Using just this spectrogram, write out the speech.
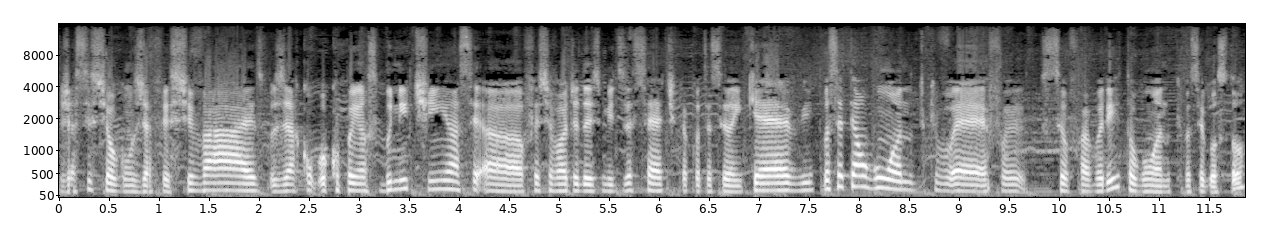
já assistiu alguns já festivais, já acompanhou bonitinho a, a, o festival de 2017 que aconteceu em Kiev. Você tem algum ano que é, foi seu favorito? Algum ano que você gostou?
